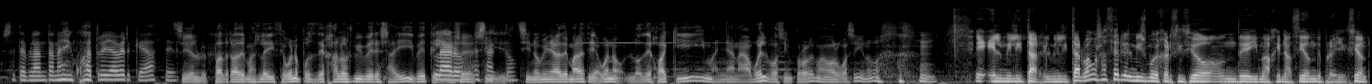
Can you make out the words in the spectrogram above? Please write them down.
se te plantan ahí cuatro y a ver qué haces. Sí, el padre además le dice, bueno, pues deja los víveres ahí y vete. Claro, exacto. Si, no viniera de malas, diría, bueno, lo dejo aquí y mañana vuelvo sin problema o algo así, ¿no? Eh, el militar, el militar, vamos a hacer el mismo ejercicio de imaginación, de proyección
